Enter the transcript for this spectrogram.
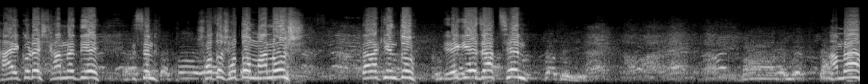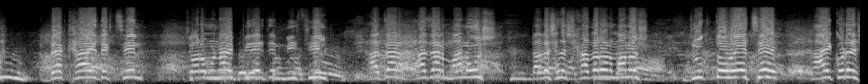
হাইকোর্টের সামনে দিয়ে শত শত মানুষ, তারা কিন্তু এগিয়ে যাচ্ছেন। আমরা দেখাই দেখছেন, চরমনায় পীরের যে মিছিল, হাজার হাজার মানুষ, তাদের সাথে সাধারণ মানুষ যুক্ত হয়েছে। হাইকোর্টের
